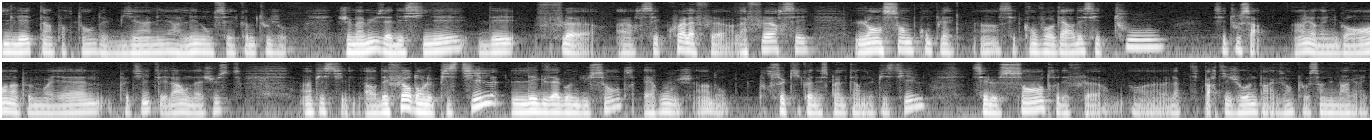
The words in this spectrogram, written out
il est important de bien lire l'énoncé, comme toujours. Je m'amuse à dessiner des fleurs. Alors, c'est quoi la fleur? La fleur, c'est l'ensemble complet. Hein. C'est quand vous regardez, c'est tout, c'est tout ça. Hein. il y en a une grande, un peu moyenne, petite, et là, on a juste un pistil. Alors, des fleurs dont le pistil, l'hexagone du centre, est rouge. Hein. donc, pour ceux qui ne connaissent pas le terme de pistil, c'est le centre des fleurs, euh, la petite partie jaune par exemple au sein d'une marguerite,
